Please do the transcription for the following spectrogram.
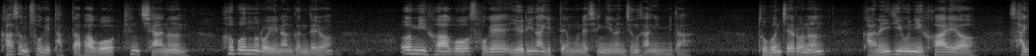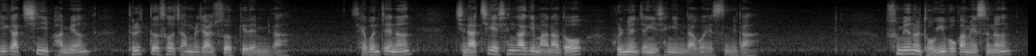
가슴 속이 답답하고 편치 않은 허번으로 인한 건데요. 음이 허하고 속에 열이 나기 때문에 생기는 증상입니다. 두 번째로는 간의 기운이 허하여 사기가 침입하면 들떠서 잠을 잘 수 없게 됩니다. 세 번째는 지나치게 생각이 많아도 불면증이 생긴다고 했습니다. 수면을 동의보감에서는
